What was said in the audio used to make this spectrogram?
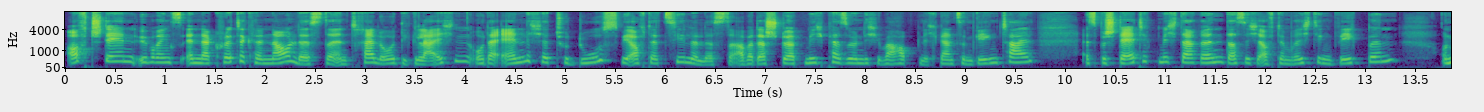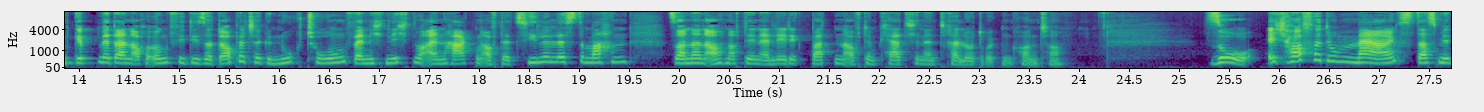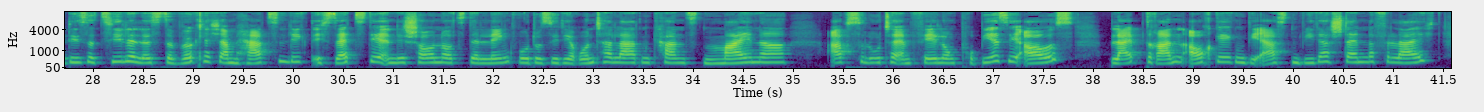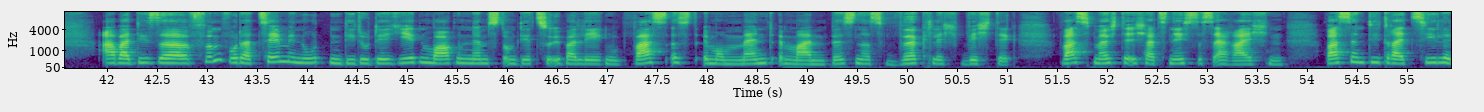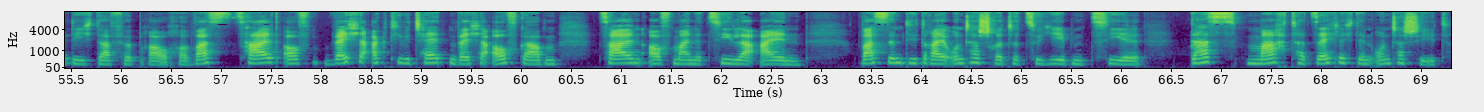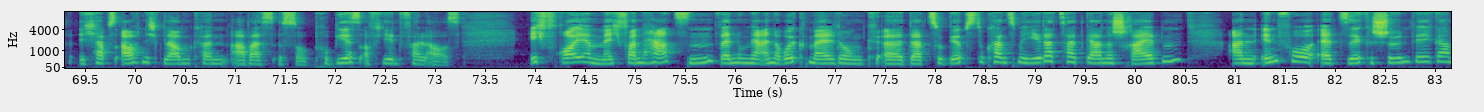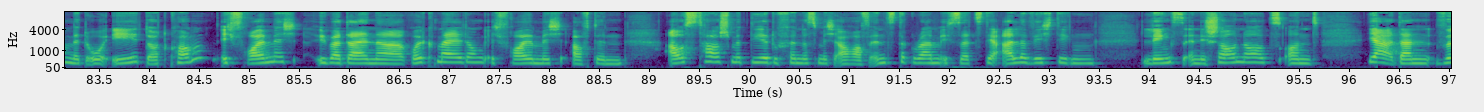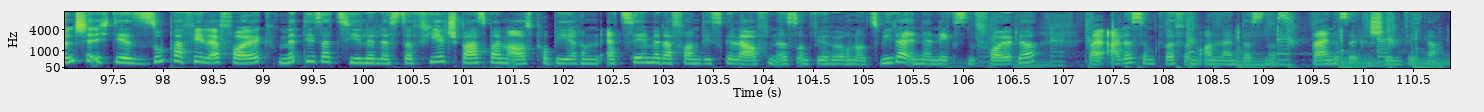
Oft stehen übrigens in der Critical Now Liste in Trello die gleichen oder ähnliche To-Dos wie auf der Zieleliste, aber das stört mich persönlich überhaupt nicht. Ganz im Gegenteil. Es bestätigt mich darin, dass ich auf dem richtigen Weg bin und gibt mir dann auch irgendwie diese doppelte Genugtuung, wenn ich nicht nur einen Haken auf der Zieleliste machen, sondern auch noch den Erledigt-Button auf dem Kärtchen in Trello drücken konnte. So, ich hoffe, du merkst, dass mir diese Zieleliste wirklich am Herzen liegt. Ich setze dir in die Show Notes den Link, wo du sie dir runterladen kannst. Meine absolute Empfehlung, probier sie aus, bleib dran, auch gegen die ersten Widerstände vielleicht. Aber diese fünf oder zehn Minuten, die du dir jeden Morgen nimmst, um dir zu überlegen, was ist im Moment in meinem Business wirklich wichtig? Was möchte ich als nächstes erreichen? Was sind die drei Ziele, die ich dafür brauche? Was zahlt auf welche Aktivitäten, welche Aufgaben zahlen auf meine Ziele ein? Was sind die drei Unterschritte zu jedem Ziel? das macht tatsächlich den Unterschied. Ich habe es auch nicht glauben können, aber es ist so. Probier es auf jeden Fall aus. Ich freue mich von Herzen, wenn du mir eine Rückmeldung äh, dazu gibst. Du kannst mir jederzeit gerne schreiben an info at silkeschönweger mit oe.com. Ich freue mich über deine Rückmeldung. Ich freue mich auf den Austausch mit dir. Du findest mich auch auf Instagram. Ich setze dir alle wichtigen Links in die Show Notes und ja, dann wünsche ich dir super viel Erfolg mit dieser Zieleliste. Viel Spaß beim Ausprobieren. Erzähl mir davon, wie es gelaufen ist und wir hören uns wieder in der nächsten Folge bei Alles im Griff im Online-Business. Deine Silke Schönweger.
